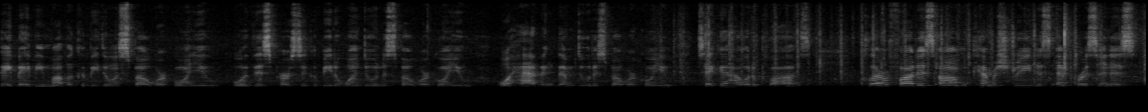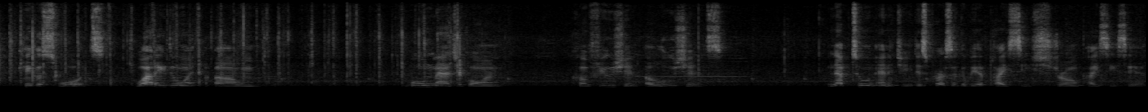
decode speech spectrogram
They baby mother could be doing spell work on you, or this person could be the one doing the spell work on you, or having them do the spell work on you. Take it how it applies. Clarify this um, chemistry, this Empress and this King of Swords. Why they doing um, moon magic on confusion, illusions. Neptune energy. This person could be a Pisces, strong Pisces here.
